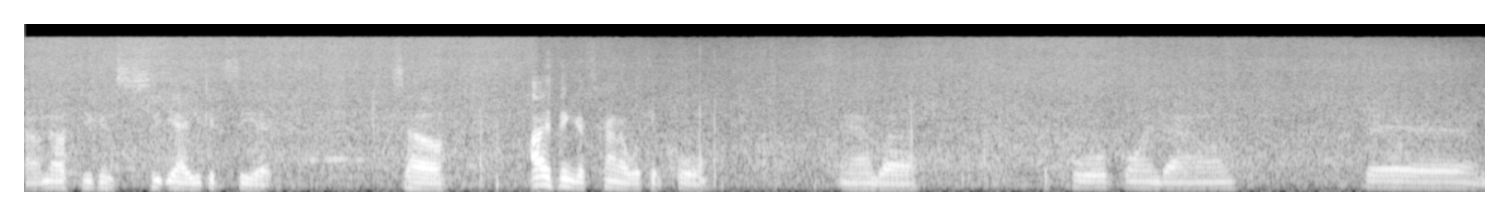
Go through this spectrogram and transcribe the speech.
I don't know if you can see. Yeah, you could see it. So, I think it's kind of wicked cool. And uh, the pool's going down there and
